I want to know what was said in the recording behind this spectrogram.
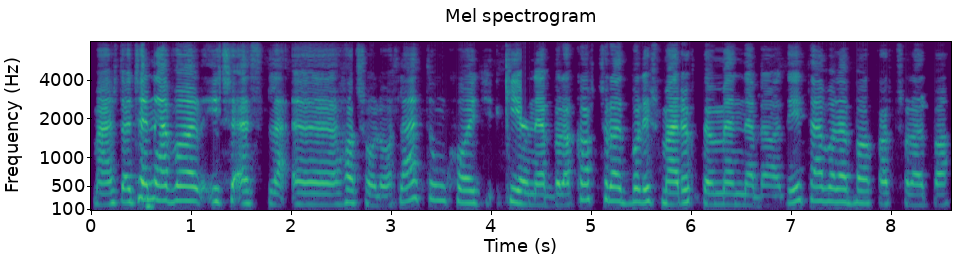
más. De a Jennával is ezt uh, hasonlót látunk, hogy kijön ebből a kapcsolatból, és már rögtön menne be a détával ebbe a kapcsolatba.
